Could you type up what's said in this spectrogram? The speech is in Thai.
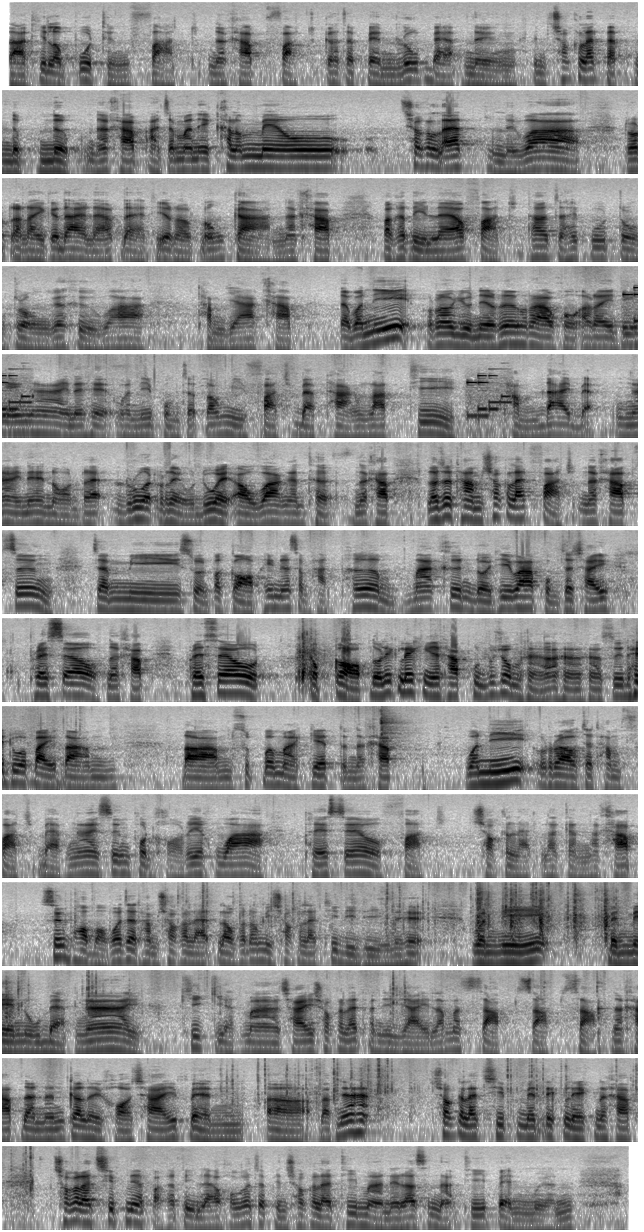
เวลาที่เราพูดถึงฟัดนะครับฟัดก็จะเป็นรูปแบบหนึ่ง เป็นช็อกโกแลตแบบหนึบๆนะครับอาจจะมาในคาราเมลช็อกโกแลตหรือว่ารสอะไรก็ได้แล้วแต่ที่เราต้องการนะครับ ปกติแล้วฟัดถ้าจะให้พูดตรงๆก็คือว่าทำยากครับ แต่วันนี้เราอยู่ในเรื่องราวของอะไรที่ง่ายๆนะฮะ วันนี้ผมจะต้องมีฟัดแบบทางลัดที่ทำได้แบบง่ายแน่นอนและรวดเร็วด้วยเอาว่างั้นเถอะนะครับ เราจะทำช็อกโกแลตฟัดนะครับ ซึ่งจะมีส่วนประกอบให้เนื้อสัมผัสเพิ่มมากขึ้น โดยที่ว่าผมจะใช้เพรสเซลนะครับ เพรสเซลกรอบๆตัวเล็กๆอย่างเงี้ยครับ คุณผู้ชมหาหาหาซื้อได้ทั่วไปตามตามซูเปอร์มาร์เก็ตนะครับ วันนี้เราจะทำฟัดแบบง่าย ซึ่งพลขอเรียกว่าเพรสเซลฟัด ช็อกโกแลตและกันนะครับ ซึ่งพอบอกว่าจะทำช็อกโกแลตเราก็ต้องมีช็อกโกแลตที่ดีๆนะฮะวันนี้เป็นเมนูแบบง่ายขี้เกียจมาใช้ช็อกโกแลตอันใหญ่ๆแล้วมาสับสับสับนะครับ ดังนั้นก็เลยขอใช้เป็นแบบนี้ฮะช็อกโกแลตชิพเม็ดเล็กๆนะครับช็อกโกแลตชิพเนี่ยปกติแล้วเขาก็จะเป็นช็อกโกแลตที่มาในลักษณะที่เป็นเหมือน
